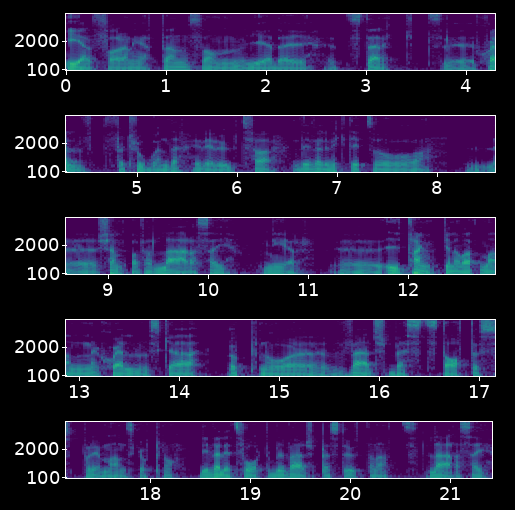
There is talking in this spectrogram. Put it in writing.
erfarenheten som ger dig ett stärkt eh, självförtroende i det du utför. Det är väldigt viktigt att eh, kämpa för att lära sig mer eh, i tanken av att man själv ska uppnå världsbäst status på det man ska uppnå. Det är väldigt svårt att bli världsbäst utan att lära sig.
